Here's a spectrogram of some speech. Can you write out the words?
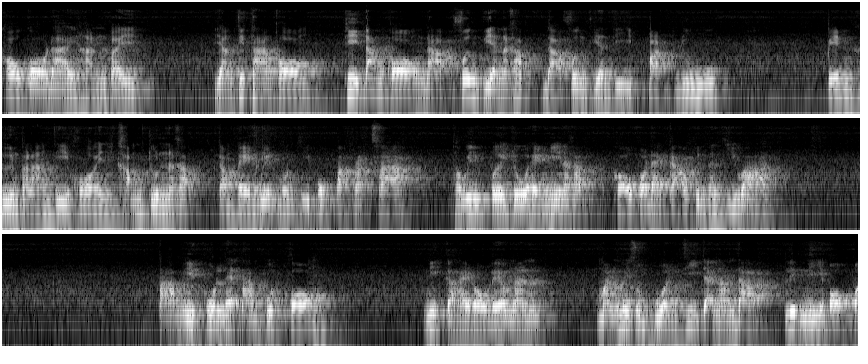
เขาก็ได้หันไปอยังทิศทางของที่ตั้งของดาบเฟื่องเตียนนะครับ ดาบเฟื่องเตียนที่ปักอยู่ เป็นคลื่นพลังที่คอยค้ำจุนนะครับกำแพงเวทมนต์ที่ปกปักรักษา ทวีปเปยโจแห่งนี้นะครับ เขาก็ได้กล่าวขึ้นทันทีว่า ตามเหตุผลและตามกฎของนิกายเราแล้วนั้น มันไม่สมควรที่จะนำดาบเล่มนี้ออกไป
